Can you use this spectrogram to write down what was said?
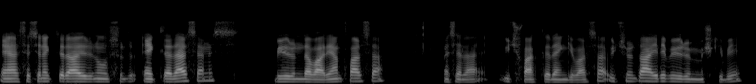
Eğer seçenekleri ayrı ürün oluştur ekle derseniz bir üründe varyant varsa mesela 3 farklı rengi varsa üçünü de ayrı bir ürünmüş gibi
